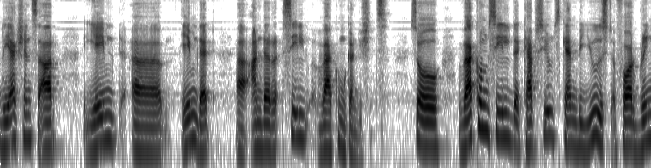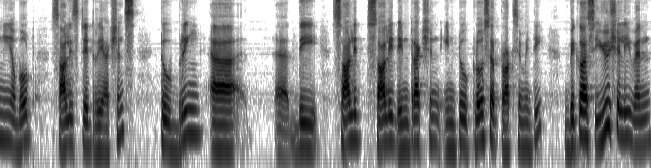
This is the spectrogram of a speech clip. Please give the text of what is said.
reactions are aimed uh, aimed at uh, under sealed vacuum conditions. So, vacuum sealed capsules can be used for bringing about solid state reactions to bring uh, uh, the solid solid interaction into closer proximity because usually when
